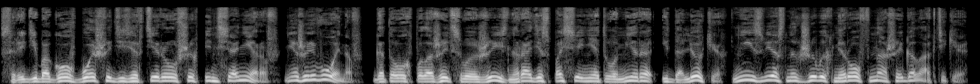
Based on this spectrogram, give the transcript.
Среди богов больше дезертировавших пенсионеров, нежели воинов, готовых положить свою жизнь ради спасения этого мира и далеких, неизвестных живых миров нашей галактики.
